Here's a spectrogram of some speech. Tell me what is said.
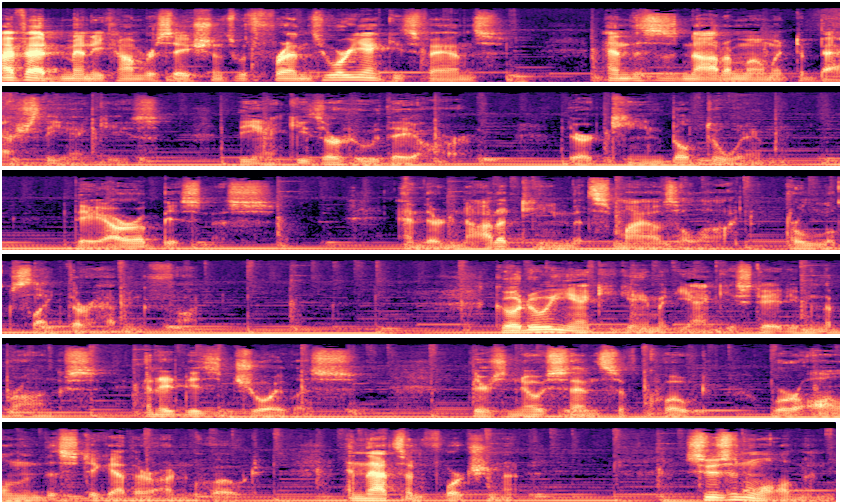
I've had many conversations with friends who are Yankees fans, and this is not a moment to bash the Yankees. The Yankees are who they are. They're a team built to win. They are a business. And they're not a team that smiles a lot or looks like they're having fun. Go to a Yankee game at Yankee Stadium in the Bronx, and it is joyless. There's no sense of, quote, we're all in this together, unquote. And that's unfortunate. Suzyn Waldman,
